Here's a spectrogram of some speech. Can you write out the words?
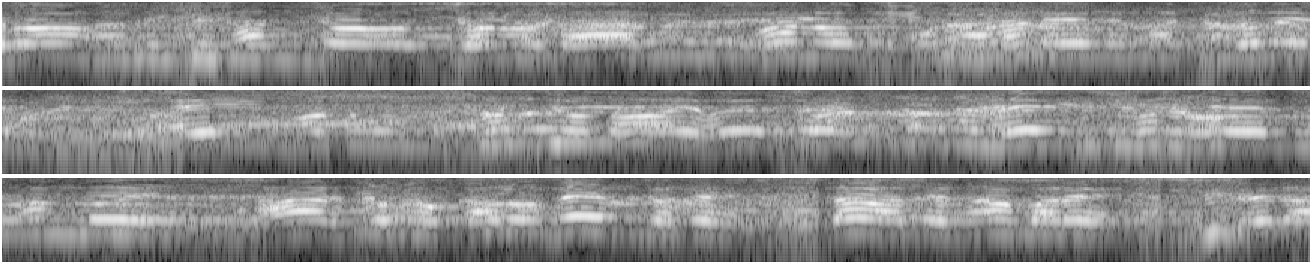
এবং ছাত্র জনতার গণ মাধ্যমে এই নতুন সূর্যোদয় হয়েছে। এই সূর্যের সঙ্গে আর কোনো কালো মেঘ যাতে দাঁড়াতে না পারে, সেটা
